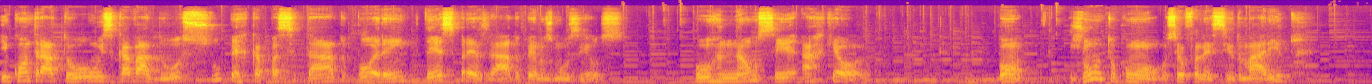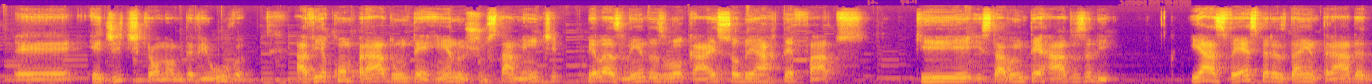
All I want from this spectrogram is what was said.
e contratou um escavador super capacitado, porém desprezado pelos museus por não ser arqueólogo. Bom, junto com o seu falecido marido, é, Edith, que é o nome da viúva, havia comprado um terreno justamente pelas lendas locais sobre artefatos que estavam enterrados ali. E às vésperas da entrada,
